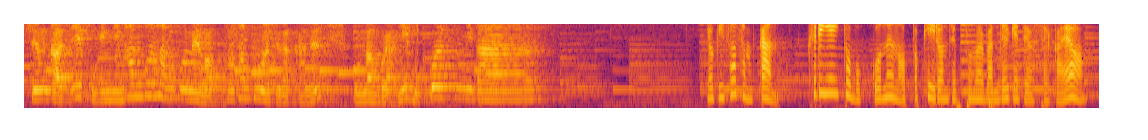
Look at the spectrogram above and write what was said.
지금까지 고객님 한 분한 분에 맞춰 상품을 제작하는 못난 고양이 목고였습니다. 여기서 잠깐 크리에이터 목고는 어떻게 이런 제품을 만들게 되었을까요?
